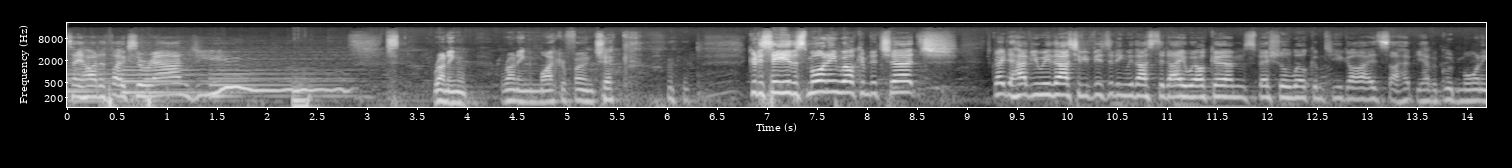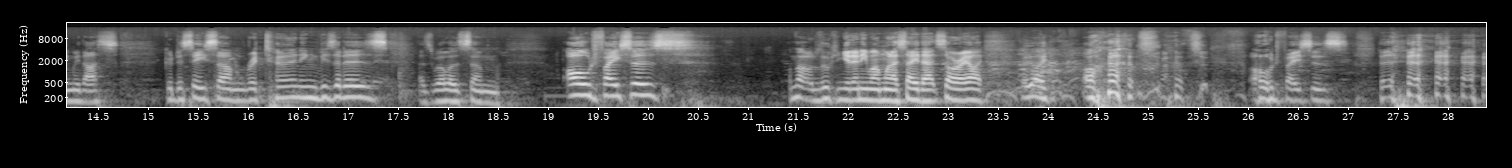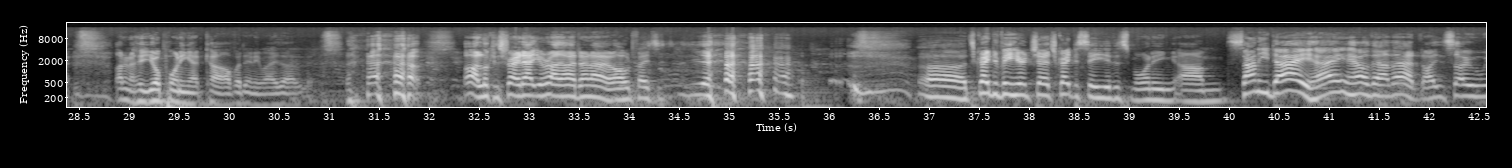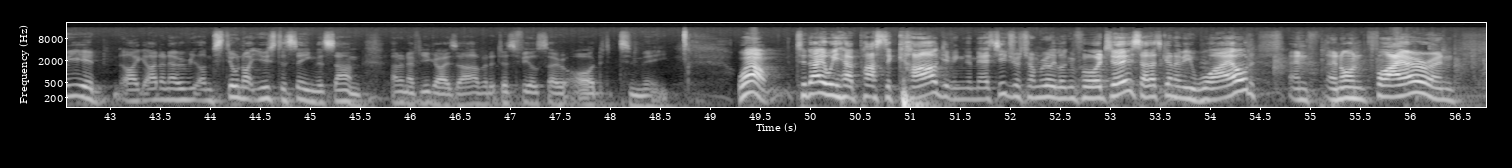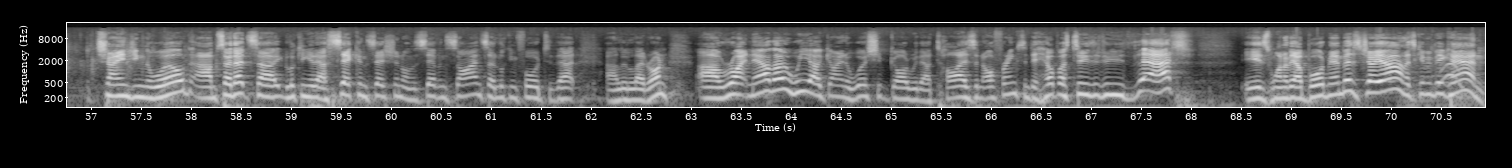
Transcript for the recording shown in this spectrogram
Say hi to the folks around you? Just running, running microphone check. Good to see you this morning. Welcome to church. It's great to have you with us. If you're visiting with us today, welcome. Special welcome to you guys. I hope you have a good morning with us. Good to see some returning visitors as well as some old faces. I'm not looking at anyone when I say that. Sorry. I, I, oh, old faces. I don't know who you're pointing at, Karl, but anyway. uh, oh, looking straight at you, right? I don't know. Old faces. Yeah. Uh, it's great to be here in church. Great to see you this morning. Um, sunny day, hey? How about that? Like, it's so weird. Like, I don't know. I'm still not used to seeing the sun. I don't know if you guys are, but it just feels so odd to me. Well, today we have Pastor Karl giving the message, which I'm really looking forward to. So that's going to be wild and, and on fire and changing the world. Um, so that's uh, looking at our second session on the seven signs. So looking forward to that uh, a little later on. Uh, right now, though, we are going to worship God with our tithes and offerings. And to help us to do that is one of our board members, JR. Let's give him a big hand.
